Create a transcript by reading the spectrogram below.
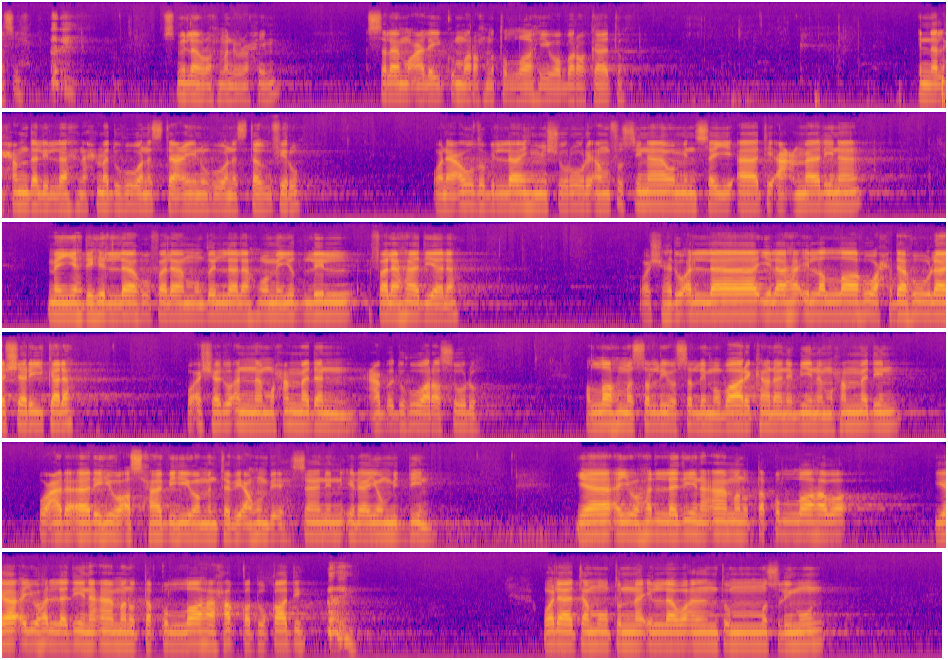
kasih. Bismillahirrahmanirrahim. Assalamualaikum warahmatullahi wabarakatuh. Innal hamdalillah nahmaduhu wa nasta'inuhu wa nastaghfiruh. Wa na'udzu billahi min shururi anfusina wa min sayyiati a'malina. Man yahdihillahu fala mudilla lahu wa man yudlil fala hadiya lahu. واشهد ان لا اله الا الله وحده لا شريك له وأشهد أن محمدا عبده ورسوله. اللهم صل وسلم وبارك على نبينا محمد وعلى آله وأصحابه ومن تبعهم بإحسان إلى يوم الدين. يا أيها الذين آمنوا اتقوا الله و يا أيها الذين آمنوا اتقوا الله حق تقاته. ولا تموتن إلا وأنتم مسلمون.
